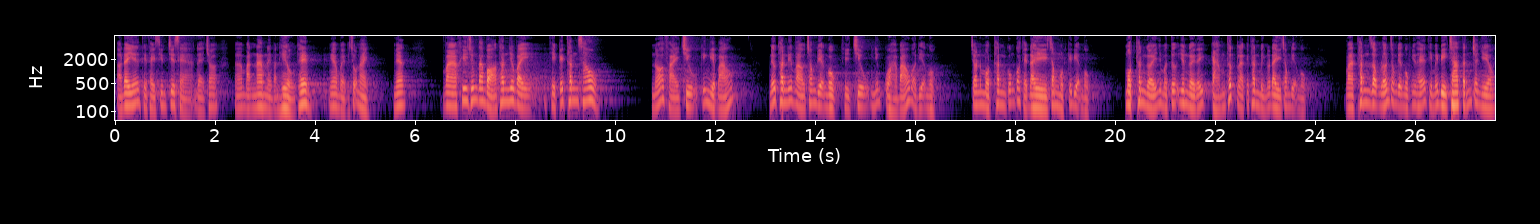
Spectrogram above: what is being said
ở đây ấy, thì Thầy xin chia sẻ để cho ờ, bạn nam này bạn hiểu thêm nghe về cái chỗ này nhé và khi chúng ta bỏ thân như vậy thì cái thân sau nó phải chịu cái nghiệp báo nếu thân ấy vào trong địa ngục thì chịu những quả báo ở địa ngục cho nên một thân cũng có thể đầy trong một cái địa ngục một thân người ấy, nhưng mà tự nhiên người đấy cảm thức là cái thân mình nó đầy trong địa ngục. Và thân rộng lớn trong địa ngục như thế thì mới bị tra tấn cho nhiều.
